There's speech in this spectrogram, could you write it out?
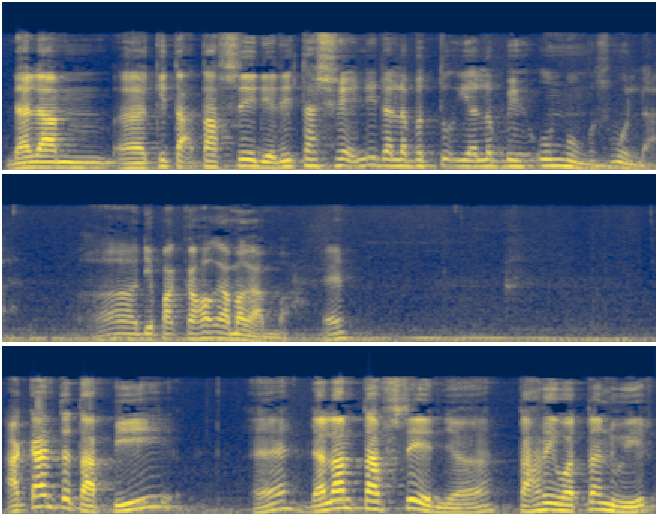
dalam uh, kitab tafsir dia ni tasyrik ni dalam bentuk yang lebih umum semula. Uh, dia pakai hok ramai-ramai eh. Akan tetapi eh dalam tafsirnya tahrir wa tanwir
